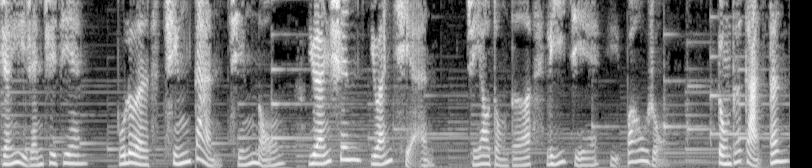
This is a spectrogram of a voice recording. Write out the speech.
人与人之间不论情淡情浓、缘深缘浅，只要懂得理解与包容，懂得感恩，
